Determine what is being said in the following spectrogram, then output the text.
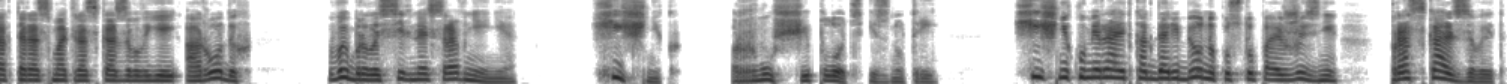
Как-то раз мать рассказывала ей о родах, выбрала сильное сравнение. Хищник, рвущий плоть изнутри. Хищник умирает, когда ребенок, уступая жизни, проскальзывает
